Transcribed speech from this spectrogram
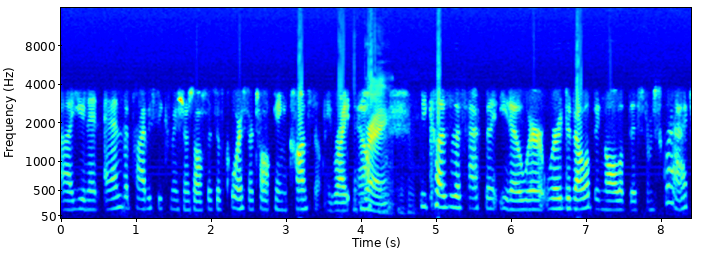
uh, unit and the Privacy Commissioner's office, of course, are talking constantly right now right. because of the fact that you know we're we're developing all of this from scratch.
